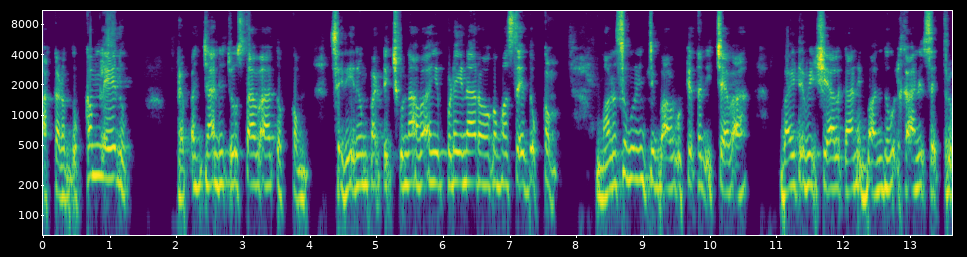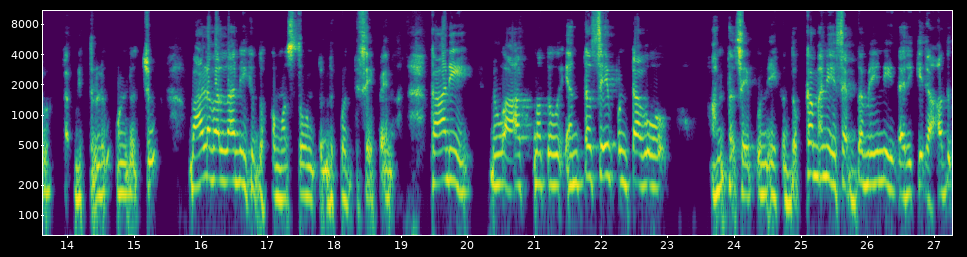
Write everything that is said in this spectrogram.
అక్కడ దుఃఖం లేదు. ప్రపంచాన్ని చూస్తావా? దుఃఖం. శరీరం పట్టించుకున్నావా? ఎప్పుడైనా రోగం వస్తే దుఃఖం. మనసు గురించి ప్రాముఖ్యతనిచ్చావా? బయట విషయాలు కానీ బంధువులు కానీ శత్రువు మిత్రులు ఉండొచ్చు. వాళ్ళ వల్ల నీకు దుఃఖం వస్తూ ఉంటుంది కొద్దిసేపు అయినా కానీ నువ్వు ఆత్మతో ఎంతసేపు ఉంటావో అంతసేపు నీకు దుఃఖం అనే శబ్దమే నీ దరికి రాదు.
